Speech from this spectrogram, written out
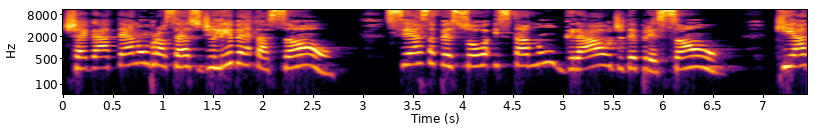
Chegar até num processo de libertação, se essa pessoa está num grau de depressão que a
